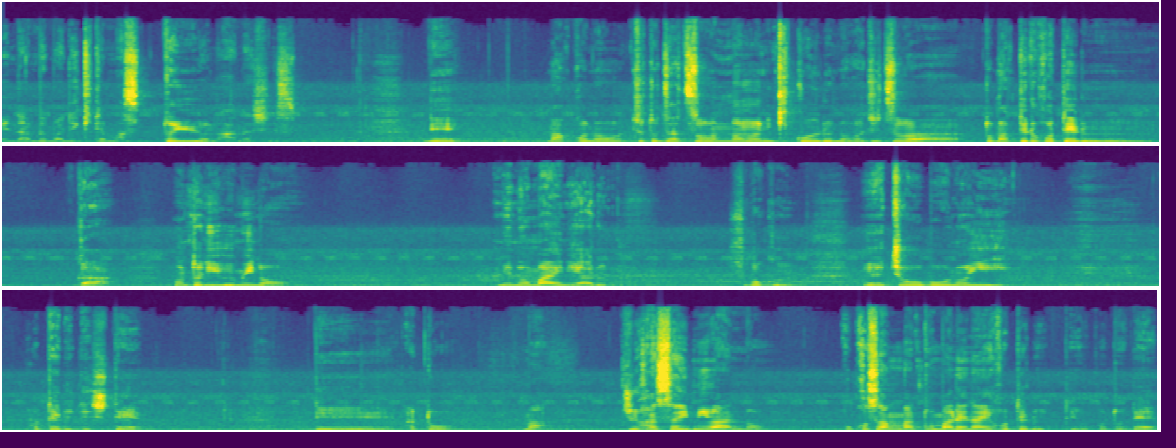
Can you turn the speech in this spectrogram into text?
南部まで来てますというような話です。でまあこのちょっと雑音のように聞こえるのは実は泊まってるホテルが本当に海の目の前にあるすごく、え、眺望のいい、ホテルでしてであとまあ18歳未満のお子さんが泊まれないホテルっていうことで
